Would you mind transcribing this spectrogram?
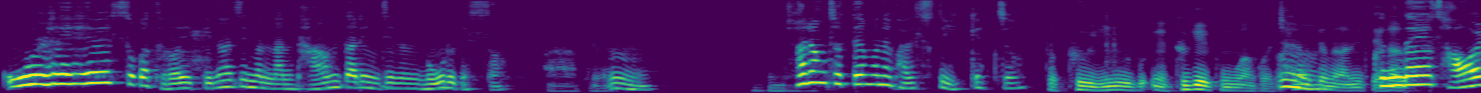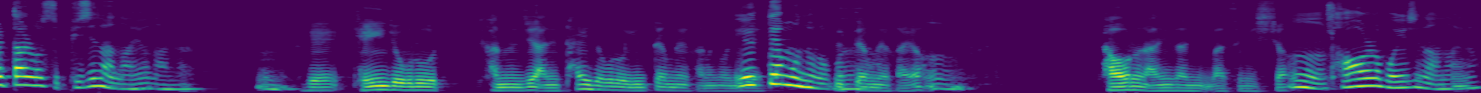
올해 해외 수가 들어있긴 하지만 난 다음 달인지는 모르겠어. 아, 그래요? 음. 네. 촬영차 때문에 갈 수도 있겠죠. 그, 그 이유, 예, 그게 궁금한 거예요. 촬영 음. 때문에 제가 근데 4월 달로 집히진 않아요, 나는. 음. 그게 개인적으로 가는지 아니면 타의적으로 일 때문에 가는 건지 일 때문으로 일 보여요. 때문에 가요? 응. 4월은 아니다는 말씀이시죠? 응, 4월로 보이진 않아요.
